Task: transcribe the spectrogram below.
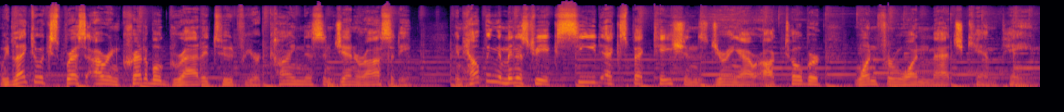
we'd like to express our incredible gratitude for your kindness and generosity in helping the ministry exceed expectations during our October One for One match campaign.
